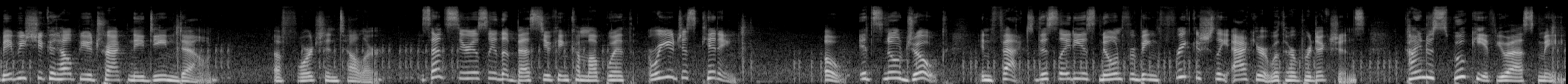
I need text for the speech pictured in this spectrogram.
Maybe she could help you track Nadine down. A fortune teller. Is that seriously the best you can come up with? Or were you just kidding? Oh, it's no joke. In fact, this lady is known for being freakishly accurate with her predictions. Kind of spooky if you ask me.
